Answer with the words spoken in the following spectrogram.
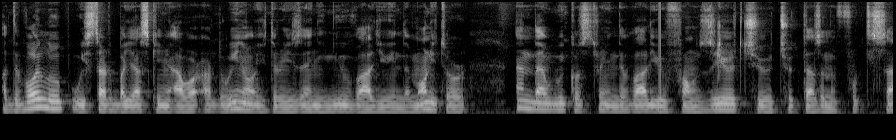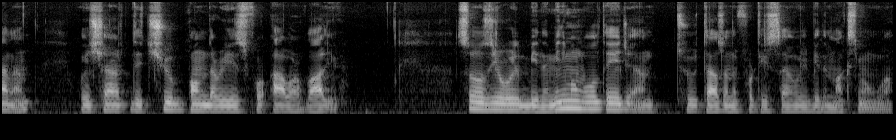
At the void loop, we start by asking our Arduino if there is any new value in the monitor, and then we constrain the value from 0 to 2047, which are the two boundaries for our value. So 0 will be the minimum voltage and 2047 will be the maximum one.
